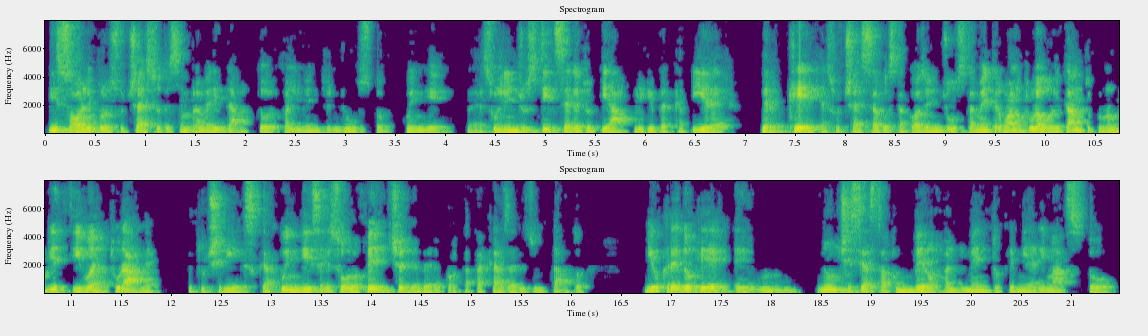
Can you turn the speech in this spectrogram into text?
di solito il successo ti sembra meritato, il fallimento ingiusto, quindi eh, sull'ingiustizia che tu ti applichi per capire perché è successa questa cosa ingiusta, mentre quando tu lavori tanto per un obiettivo è naturale che tu ci riesca, quindi sei solo felice di avere portato a casa il risultato. Io credo che ehm, non ci sia stato un vero fallimento che mi è rimasto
